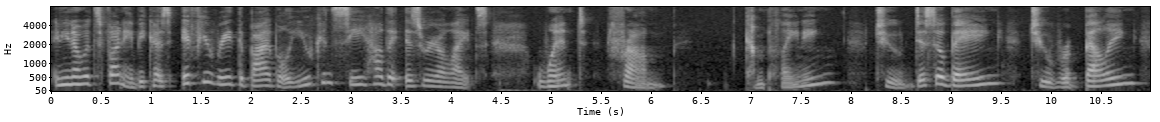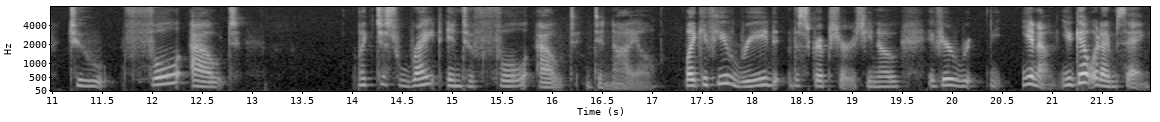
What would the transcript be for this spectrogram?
And you know, it's funny because if you read the Bible, you can see how the Israelites went from complaining to disobeying to rebelling to full out, like just right into full out denial. Like if you read the scriptures, you know, if you're, you know, you get what I'm saying.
